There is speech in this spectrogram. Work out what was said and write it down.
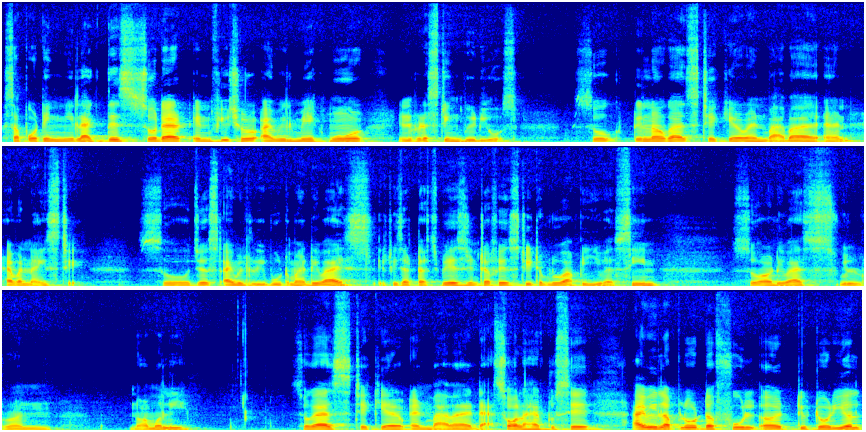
supporting me like this so that in future I will make more interesting videos. So till now guys take care and bye bye and have a nice day. So just I will reboot my device. It is a touch based interface TWRP you have seen. So our device will run normally. So guys take care and bye bye that's all I have to say. I will upload the full uh, tutorial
